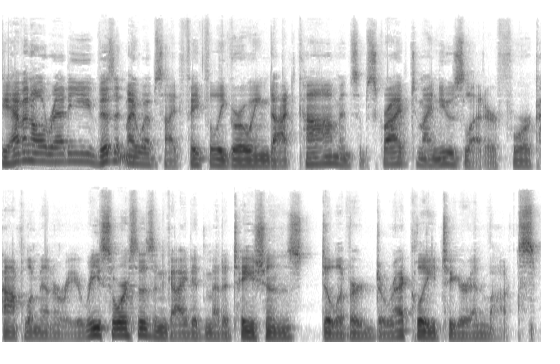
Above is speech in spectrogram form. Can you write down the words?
you haven't already, visit my website, faithfullygrowing.com, and subscribe to my newsletter for complimentary resources and guided meditations delivered directly to your inbox.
